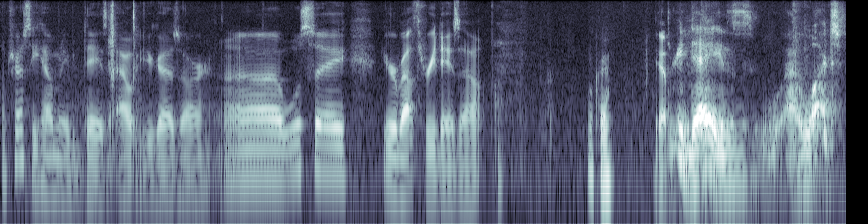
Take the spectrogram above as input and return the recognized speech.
I'm trying to see how many days out you guys are. Uh, we'll say you're about three days out. Okay. Yep. Three days. Uh, what?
